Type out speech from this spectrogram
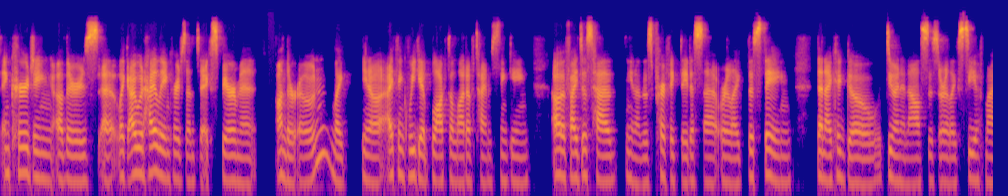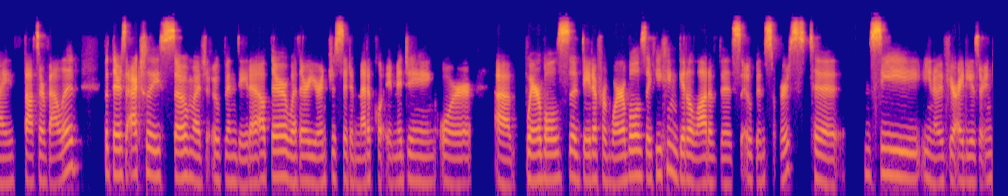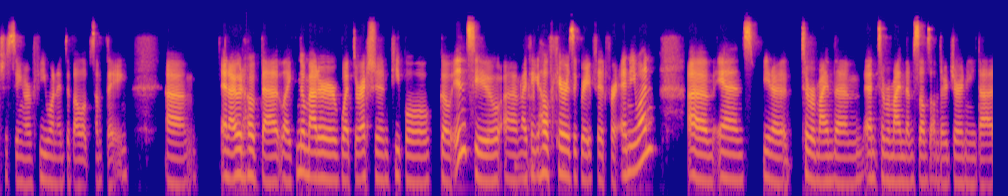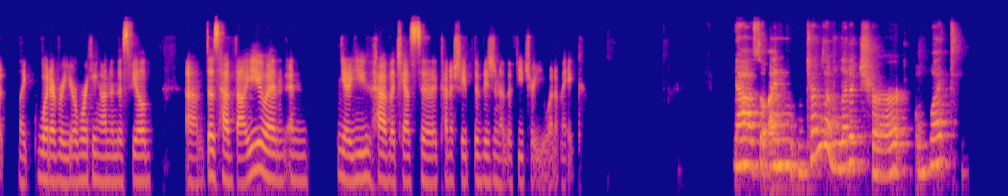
encouraging others uh, like i would highly encourage them to experiment on their own like you know i think we get blocked a lot of times thinking oh if i just had you know this perfect data set or like this thing then i could go do an analysis or like see if my thoughts are valid. But there's actually so much open data out there whether you're interested in medical imaging or uh, wearables the data from wearables like you can get a lot of this open source to see you know if your ideas are interesting or if you want to develop something. Um, and I would hope that like no matter what direction people go into, um, I think healthcare is a great fit for anyone. Um, and you know, to remind them and to remind themselves on their journey that like whatever you're working on in this field um, does have value and and you know you have a chance to kind of shape the vision of the future you want to make. Yeah. So in terms of literature, what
